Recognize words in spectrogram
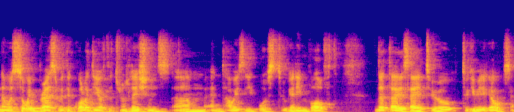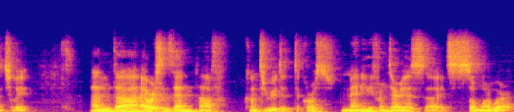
And I was so impressed with the quality of the translations um, and how easy it was to get involved that I decided to to give it a go essentially. And uh, ever since then, I've contributed across many different areas. Uh, it's somewhere where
